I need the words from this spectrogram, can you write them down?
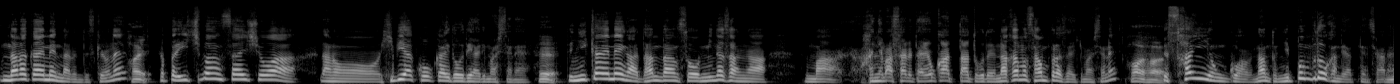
7回目になるんですけどね、はい、やっぱり一番最初はあの日比谷公会堂でやりましてね、で2回目がだんだんそう皆さんがまあ励まされたよかったってことで中野サンプラザ行きましてね、はいはい、で345はなんと日本武道館でやってるんですよね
